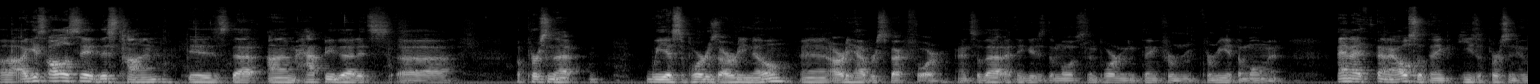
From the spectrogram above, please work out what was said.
uh, I guess all I'll say this time is that I'm happy that it's uh, a person that we as supporters already know and already have respect for, and so that I think is the most important thing for for me at the moment. And I and I also think he's a person who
